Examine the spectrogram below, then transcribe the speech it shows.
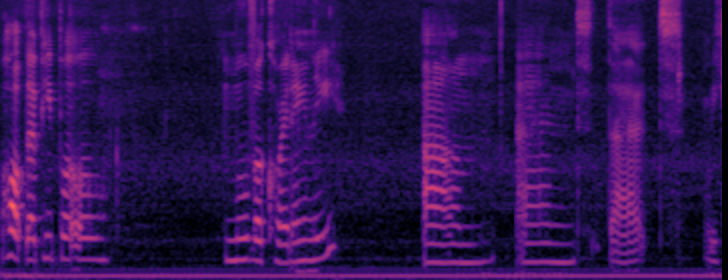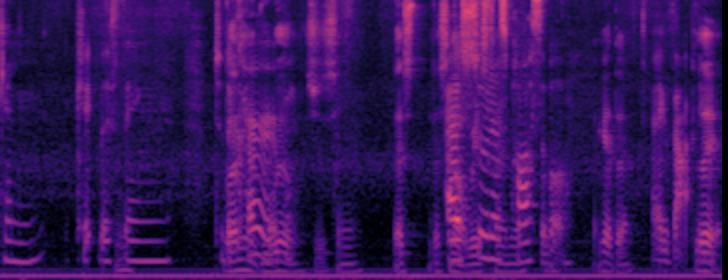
Hope that people move accordingly, um, and that we can kick this thing to the well, I mean, curb will just know, let's let's as soon as possible. i get that Exactly. like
